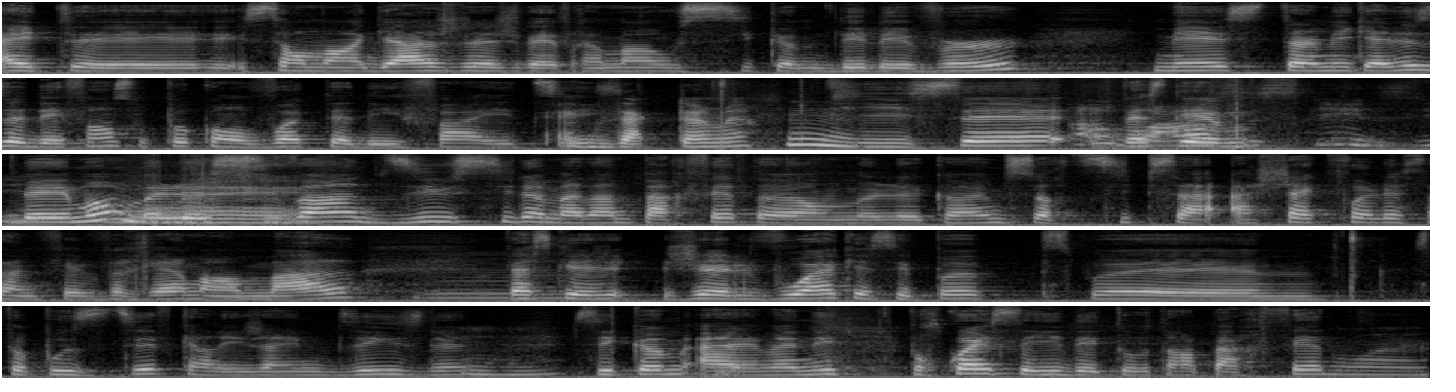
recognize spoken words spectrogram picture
être, euh, si on m'engage, là, je vais vraiment aussi, comme, deliver. Mais c'est un mécanisme de défense pour pas qu'on voit que tu as des failles. Exactement. Puis ça, Oh, parce wow, que... dit. Ben moi, on me l'a Ouais. souvent dit aussi, là, Madame Parfaite, euh, on me l'a quand même sorti. Puis ça, à chaque fois, là, ça me fait vraiment mal. Mm. Parce que je le vois que c'est pas, c'est pas, euh, c'est pas positif quand les gens me disent. là. Mhm. C'est comme, à un moment donné, pourquoi essayer d'être autant parfaite? Ouais.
